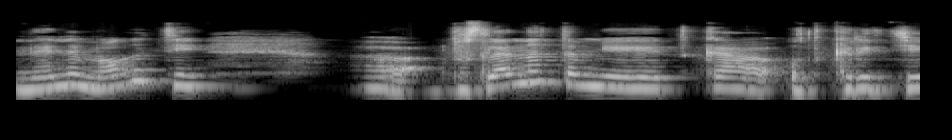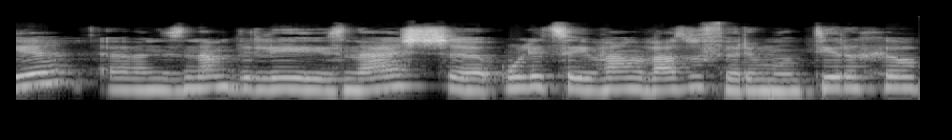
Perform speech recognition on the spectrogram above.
Не, не могат и Последната ми е така откритие, не знам дали знаеш, улица Иван Вазов е ремонтираха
